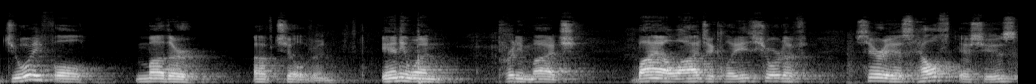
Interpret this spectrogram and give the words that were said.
joyful mother of children. Anyone, pretty much, biologically, short of serious health issues,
